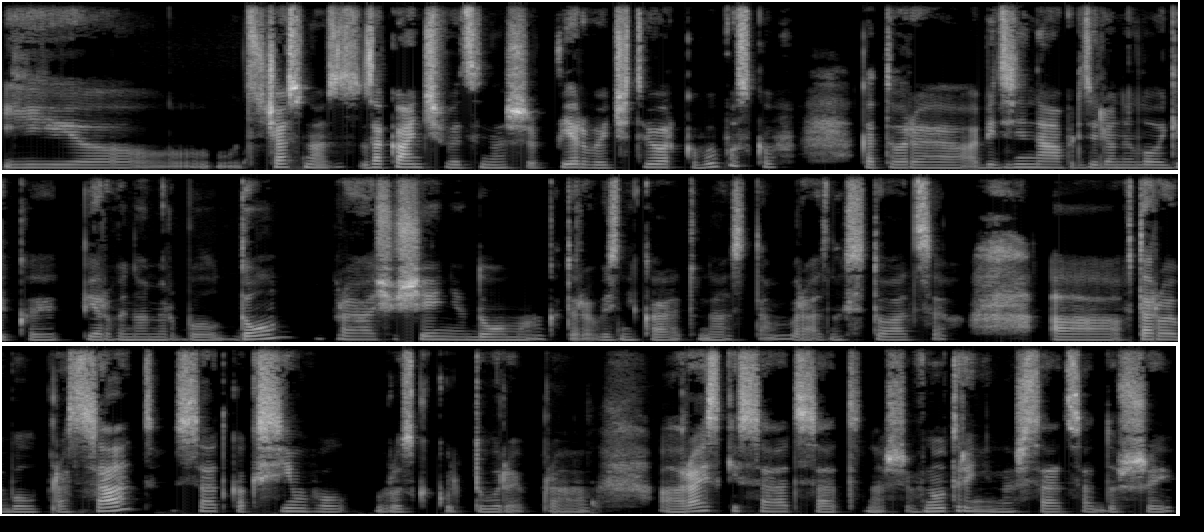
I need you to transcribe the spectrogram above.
И э, сейчас у нас заканчивается наша первая четверка выпусков, которая объединена определенной логикой. Первый номер был «Дом», про ощущение дома, которое возникает у нас там в разных ситуациях. А второй был про сад, сад как символ русской культуры, про а, райский сад, сад наш внутренний наш сад, сад души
